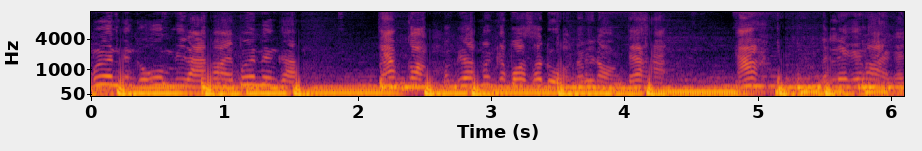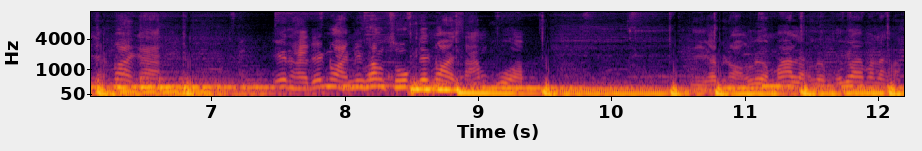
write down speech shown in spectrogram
มือหนึงก็อุ้มมีหลาน้อยมือหนึงกับจับกล้องบางเดือนมันก็บ่สะดวกนะพี่น้องแต่ฮะอะเล็กๆน้อยๆกันยังน้อยกันเฮ็ดให้เด็กน้อยมีความสุขเด็กน้อยสามขวบนี่ครับพี่น้องเริ่มมาแล้วเริ่มทยอยมาแล้วครับ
